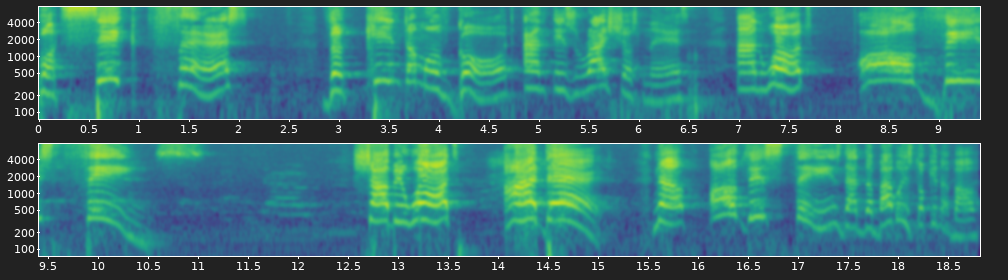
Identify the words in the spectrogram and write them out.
But seek first the kingdom of God and his righteousness, and what? All these things shall be what? Added. Now, all these things that the Bible is talking about,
